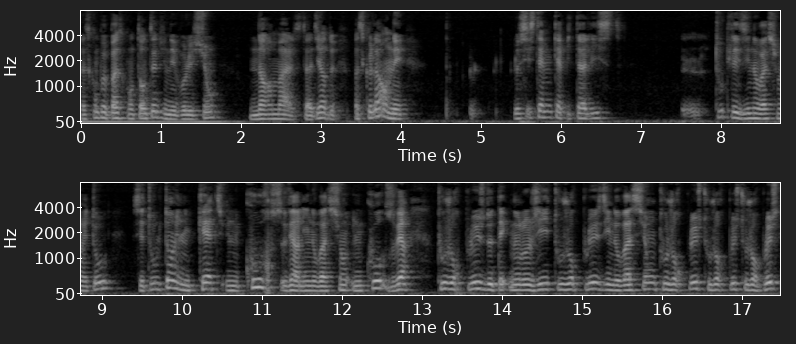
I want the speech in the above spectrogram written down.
Est-ce qu'on peut pas se contenter d'une évolution normale, c'est-à-dire parce que là on est le système capitaliste, toutes les innovations et tout, c'est tout le temps une quête, une course vers l'innovation, une course vers toujours plus de technologie, toujours plus d'innovation, toujours plus, toujours plus, toujours plus,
